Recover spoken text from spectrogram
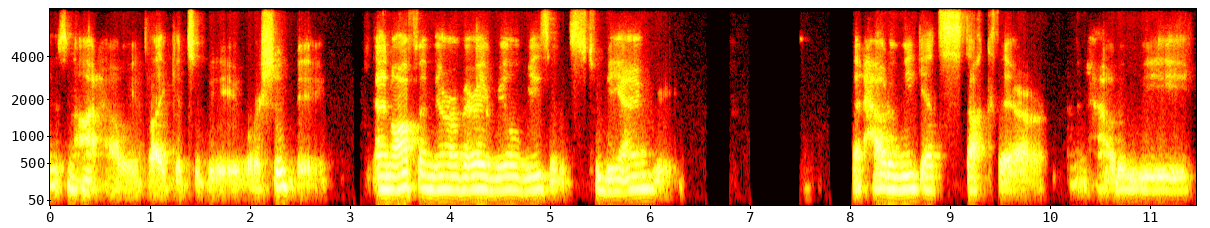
is not how we'd like it to be or should be. And often there are very real reasons to be angry but how do we get stuck there? And how do we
